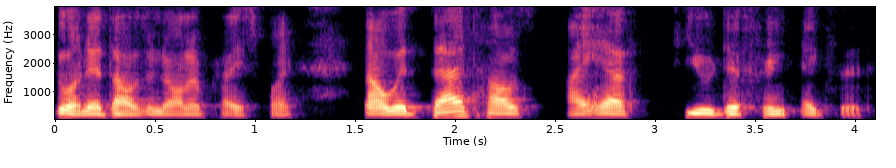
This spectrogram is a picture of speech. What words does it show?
two hundred thousand dollar price point. Now with that house, I have few different exits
